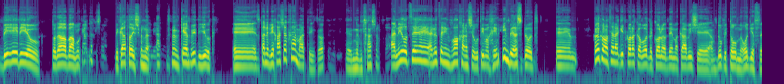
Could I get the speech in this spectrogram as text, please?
בדיוק. תודה רבה, ביקרת ראשונה. כן, בדיוק. אה, זאת הנביכה שלך, מתי? זאת אה, נביחה שלך. אני רוצה, אני רוצה לנבוח על השירותים הכימיים באשדוד. אמ, קודם כל אני רוצה להגיד כל הכבוד לכל אוהדי מכבי שעמדו בתור מאוד יפה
